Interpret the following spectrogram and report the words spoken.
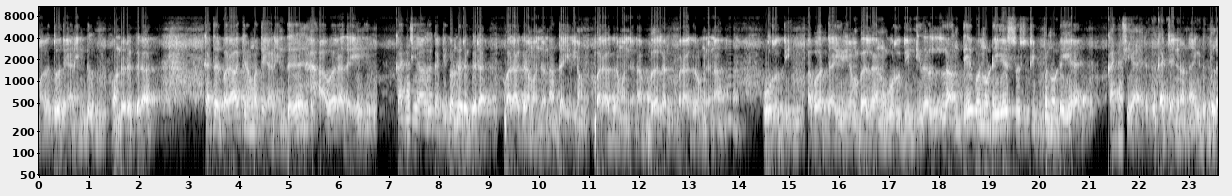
மகத்துவத்தை அணிந்து கொண்டிருக்கிறார். கத்தர் பராக்கிரமத்தை அணிந்து அவர் அதை கட்சியாக கட்டி கொண்டிருக்கிறார் பராக்கிரமம் சொன்னா தைரியம் பராக்கிரமம் சொன்னா பலன் பராக்கிரமம் சொன்னா உறுதி. அப்போ தைரியம் பலன் உறுதி இதெல்லாம் தேவனுடைய சிருஷ்டிப்பினுடைய கச்சையா இருக்கு. கச்சைன்னு இடுப்புல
